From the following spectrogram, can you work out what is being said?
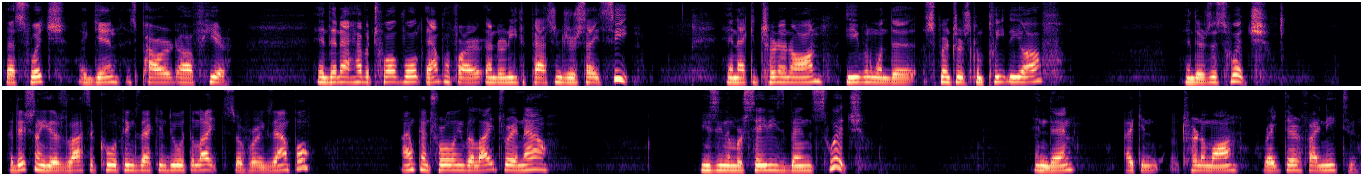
that switch, again, is powered off here. And then I have a 12 volt amplifier underneath the passenger side seat. And I can turn it on even when the Sprinter is completely off. And there's a switch. Additionally, there's lots of cool things I can do with the lights. So for example, I'm controlling the lights right now using the Mercedes-Benz switch. And then I can turn them on right there if I need to.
